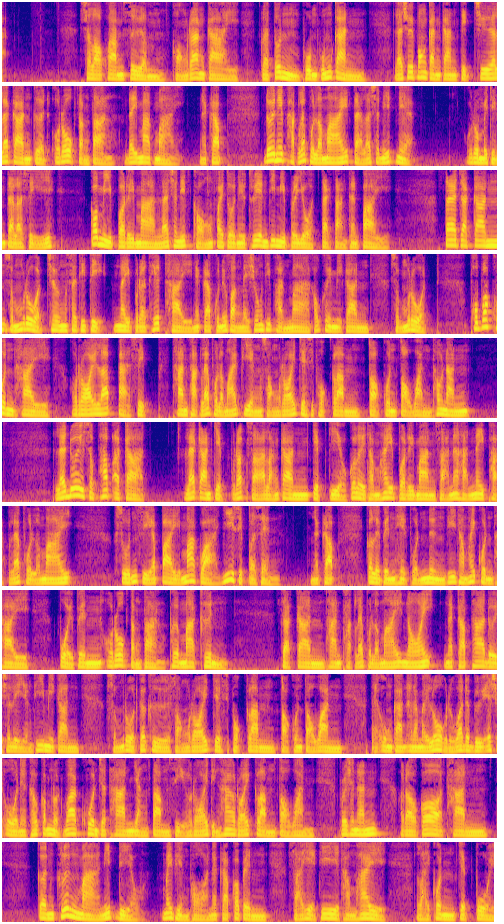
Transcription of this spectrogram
ชะลอความเสื่อมของร่างกาย กระตุ้นภูมิคุ้มกัน และช่วยป้องกันการติดเชื้อและการเกิดโรคต่างๆ ได้มากมายนะครับ โดยในผักและผลไม้แต่ละชนิดเนี่ยรวมไปถึงแต่ละสี ก็มีปริมาณและชนิดของไฟโตนิวเทรียนที่มีประโยชน์แตกต่างกันไป แต่จากการสำรวจเชิงสถิติในประเทศไทยนะครับคุณผู้ฟังในช่วงที่ผ่านมาเขาเคยมีการสำรวจ พบว่าคนไทยร้อยละ 80 ทานผักและผลไม้เพียง 276 กรัมต่อคนต่อวันเท่านั้น และด้วยสภาพอากาศและการเก็บรักษาหลังการเก็บเกี่ยวก็เลยทำให้ปริมาณสารอาหารในผักและผลไม้ สูญเสียไปมากกว่า 20%นะครับ ก็เลยเป็นเหตุผลหนึ่งที่ทำให้คนไทย ป่วยเป็นโรคต่างๆ เพิ่มมากขึ้น จากการทานผักและผลไม้น้อยนะครับ ถ้าโดยเฉลี่ยอย่างที่มีการสำรวจก็คือ 276 กรัมต่อคนต่อวัน แต่องค์การอนามัยโลกหรือว่า WHO เนี่ยเขากำหนดว่าควรจะทานอย่างต่ำ400ถึง500 กรัมต่อวัน เพราะฉะนั้นเราก็ทาน เกินครึ่งมานิดเดียว ไม่เพียงพอนะครับ ก็เป็นสาเหตุที่ทำให้หลายคนเจ็บป่วย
